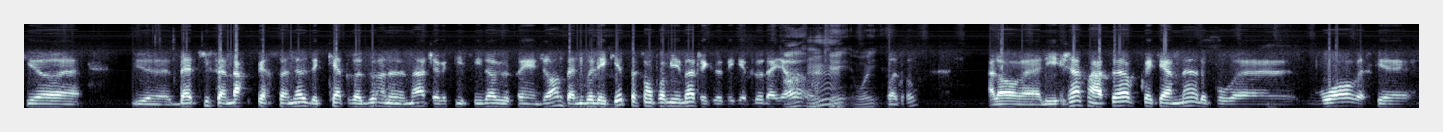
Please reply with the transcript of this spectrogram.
qui a battu sa marque personnelle de 4 buts en un match avec les Sea de Saint John. C'est la nouvelle équipe. C'est son premier match avec cette équipe-là, d'ailleurs. Ah, OK, oui. Pas trop. Alors, les gens s'en servent fréquemment pour voir est-ce que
